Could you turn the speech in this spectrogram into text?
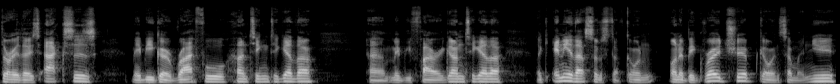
throw those axes. Maybe you go rifle hunting together. Um, maybe fire a gun together. Like any of that sort of stuff. Going on a big road trip, going somewhere new,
